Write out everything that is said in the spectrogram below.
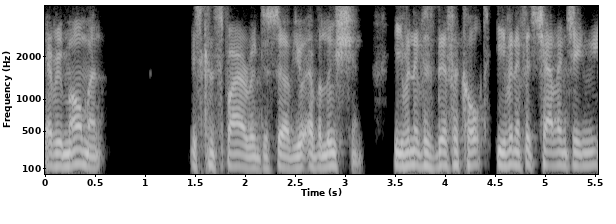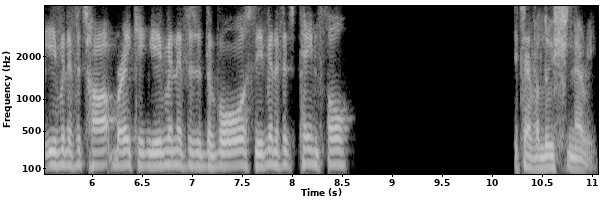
Every moment is conspiring to serve your evolution, even if it's difficult, even if it's challenging, even if it's heartbreaking, even if it's a divorce, even if it's painful. It's evolutionary.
